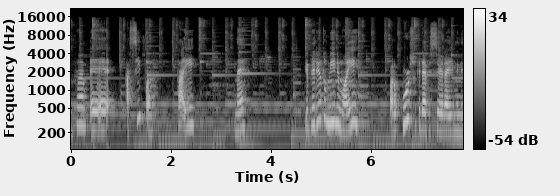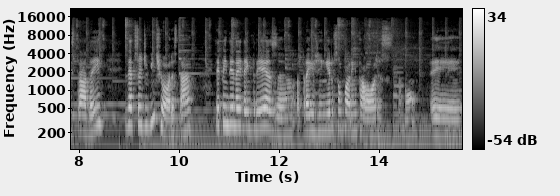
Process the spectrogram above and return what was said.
Então, é, é a CIPA está aí, né? E o período mínimo aí para o curso que deve ser aí ministrado aí deve ser de 20 horas, tá? Dependendo aí da empresa, para engenheiro são 40 horas, tá bom? É,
